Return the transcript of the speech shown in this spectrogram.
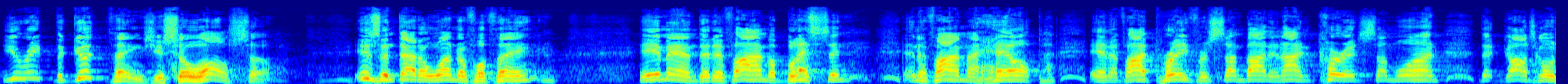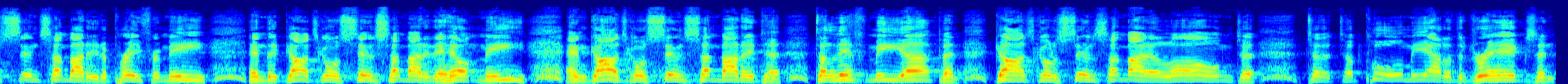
you reap the good things you sow also. Isn't that a wonderful thing? Amen. That if I'm a blessing, and if I'm a help, and if I pray for somebody and I encourage someone, that God's going to send somebody to pray for me, and that God's going to send somebody to help me, and God's going to send somebody to, to lift me up, and God's going to send somebody along to, to, to pull me out of the dregs, and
